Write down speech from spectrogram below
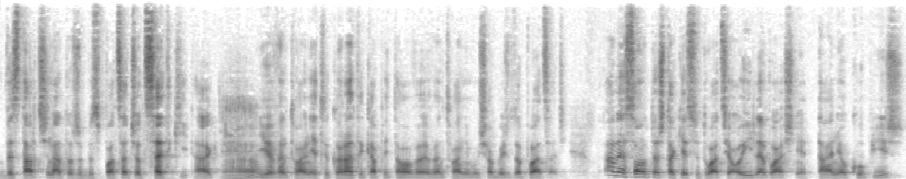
wystarczy na to, żeby spłacać odsetki, tak? Aha. I ewentualnie tylko raty kapitałowe ewentualnie musiałbyś dopłacać. Ale są też takie sytuacje, o ile właśnie tanio kupisz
